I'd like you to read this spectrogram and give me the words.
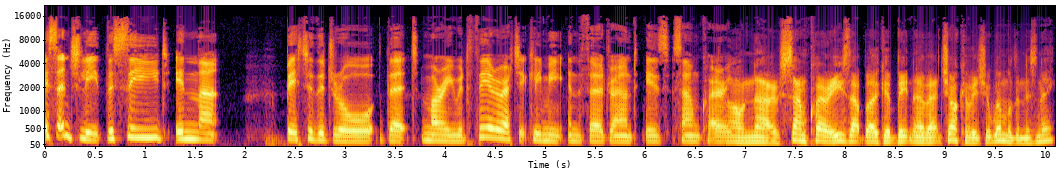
essentially, the seed in that bit of the draw that Murray would theoretically meet in the third round is Sam Querrey. Oh no, Sam Querrey, he's that bloke who beat Novak Djokovic at Wimbledon, isn't he?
